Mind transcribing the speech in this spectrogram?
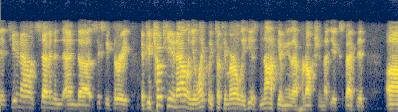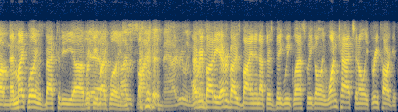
did. Keenan Allen seven and, and uh, 63. If you took Keenan Allen, you likely took him early. He is not giving you that production that you expected. Um, And Mike Williams back to the uh, rookie yeah, Mike Williams. I was buying in, man. I really was. Everybody, everybody's buying in after his big week last week. Only one catch and only three targets.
